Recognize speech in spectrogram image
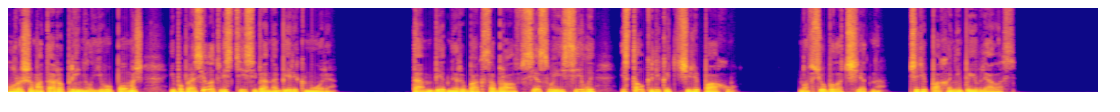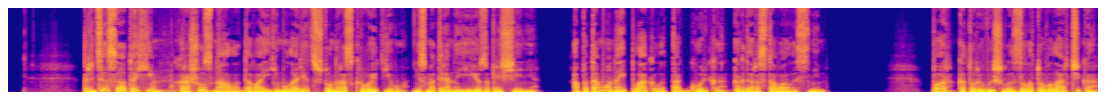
Урашиматара принял его помощь и попросил отвезти себя на берег моря. Там бедный рыбак собрал все свои силы и стал кликать черепаху, но все было тщетно. Черепаха не появлялась. Принцесса Атахим хорошо знала, давая ему ларец, что он раскроет его, несмотря на ее запрещение. А потому она и плакала так горько, когда расставалась с ним. Пар, который вышел из золотого ларчика,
